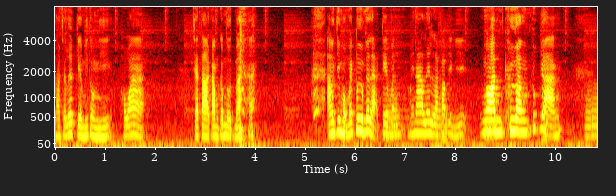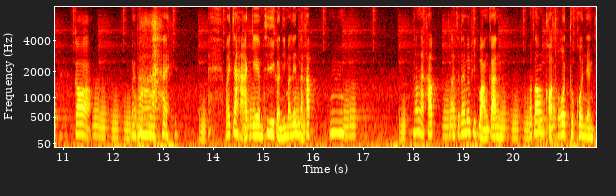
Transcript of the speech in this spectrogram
เราจะเลิกเกมนี้ตรงนี้ เพราะว่าชะตากรรมกำหนดมา เอาจริงๆผมไม่ปลื้มนั่นแหละ เกมมันไม่น่าเล่นแล้วครับ อย่างนี้ งอนเคืองทุกอย่าง ก็บายบายไว้จะหาเกมที่ดีกว่านี้มาเล่นนะครับนั่นแหละครับ เราจะได้ไม่ผิดหวังกัน ก็ต้องขอโทษทุกคนอย่างจ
